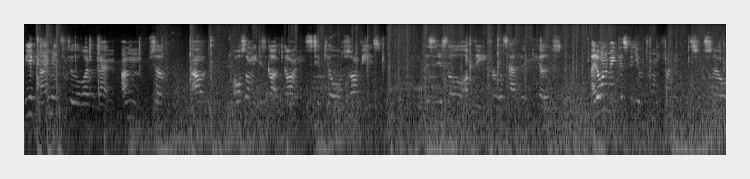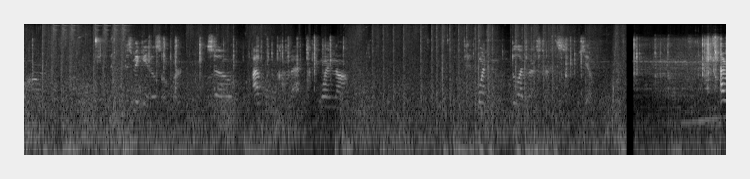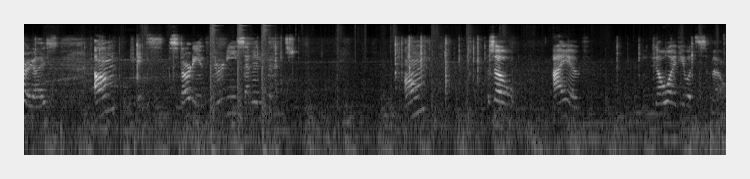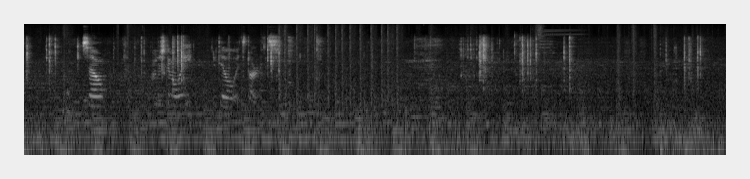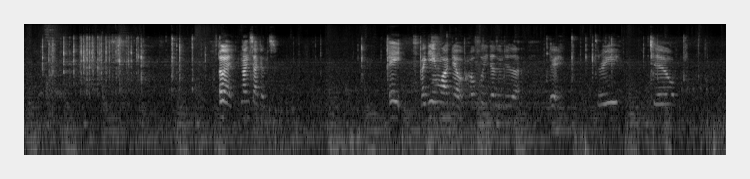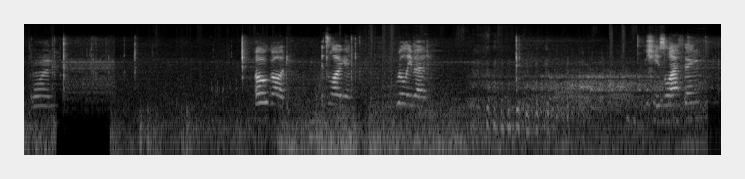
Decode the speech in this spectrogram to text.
We have nine minutes until the live event. I'm so out. Also, we just got guns to kill zombies. This is just a little update for what's happening because I don't want to make this video 25 minutes. So um, just making it a little part. So I will come back when uh, when the live event starts. So. Alright guys. Um, it's starting in 37 minutes. Um, so, I have no idea what this is about. So, I'm just gonna wait until it starts. Okay, nine seconds. Eight. My game locked out. Hopefully it doesn't do that. Okay. Three, two, one. Oh god. It's lagging. Really bad. She's laughing.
